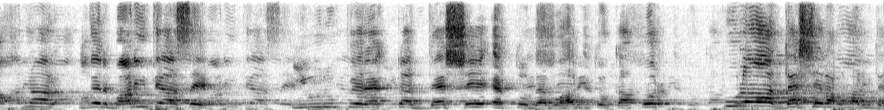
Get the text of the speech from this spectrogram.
আপনাদের বাড়িতে আছে ইউরোপের একটা দেশে এত ব্যবহারিত কাপড় পুরা দেশের আলমারিতে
